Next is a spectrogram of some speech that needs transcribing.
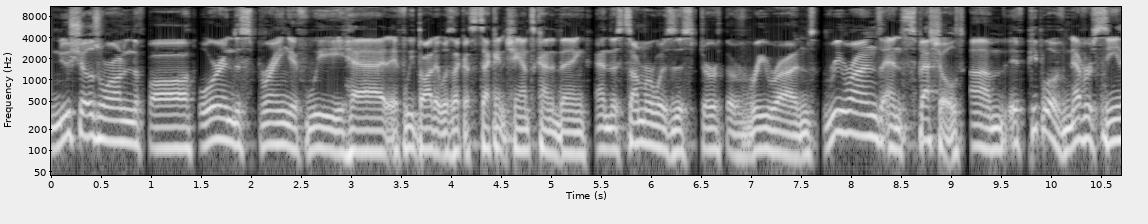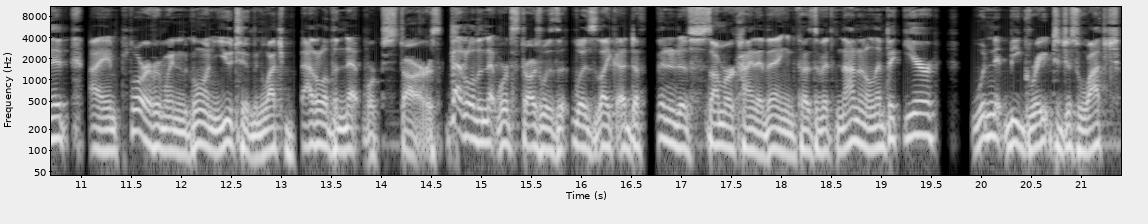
new shows were on in the fall or in the spring if we had if we thought it was like a second chance kind of thing. And the summer was this dearth of reruns reruns and specials. Um if people have never seen it i implore everyone to go on youtube and watch battle of the network stars. Battle of the network stars was was like a definitive summer kind of thing because if it's not an olympic year wouldn't it be great to just watch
